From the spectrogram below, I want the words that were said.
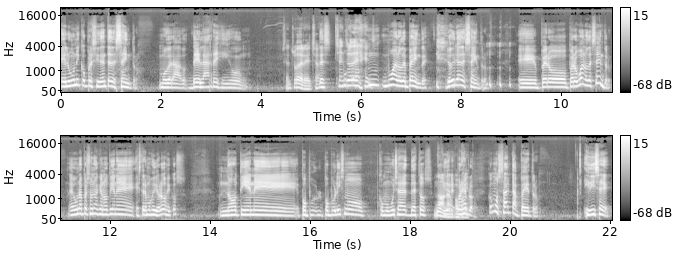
el único presidente de centro moderado de la región. Centro derecha. centro derecha. Bueno, depende. Yo diría de centro. Eh, pero, pero bueno, de centro. Es una persona que no tiene extremos ideológicos. No tiene populismo como muchas de estos. No, no, Por ejemplo, ¿cómo salta Petro? Y dice.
